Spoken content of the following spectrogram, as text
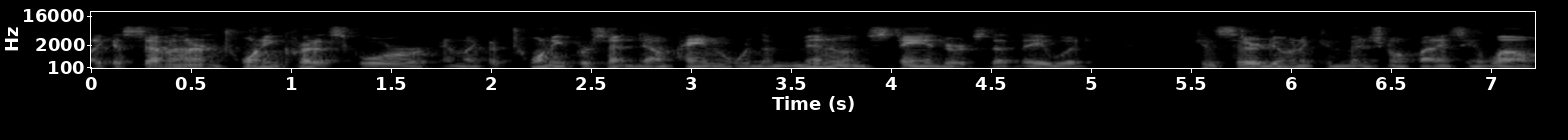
like a 720 credit score and like a 20% down payment were the minimum standards that they would consider doing a conventional financing loan.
